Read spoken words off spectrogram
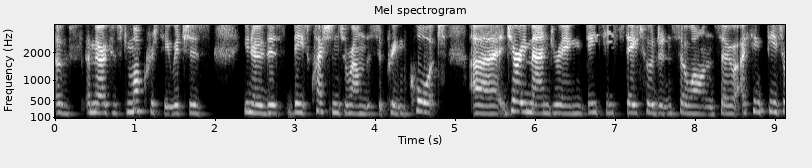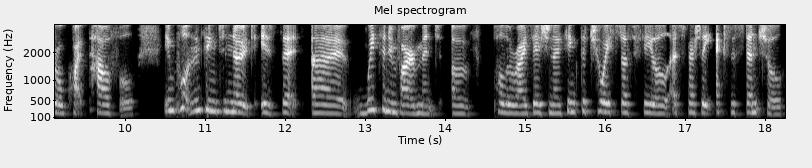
of America's democracy, which is, you know, there's these questions around the Supreme Court, uh, gerrymandering, DC statehood, and so on. So I think these are all quite powerful. The important thing to note is that uh, with an environment of polarization. I think the choice does feel especially existential.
